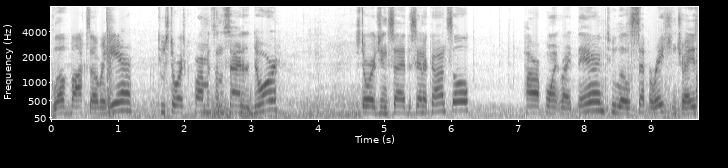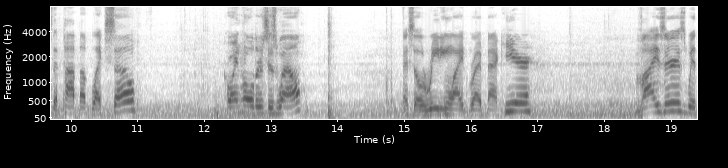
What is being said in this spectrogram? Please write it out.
Glove box over here. Two storage compartments on the side of the door. Storage inside the center console. Power point right there. And two little separation trays that pop up like so. Coin holders as well. Nice little reading light right back here visors with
